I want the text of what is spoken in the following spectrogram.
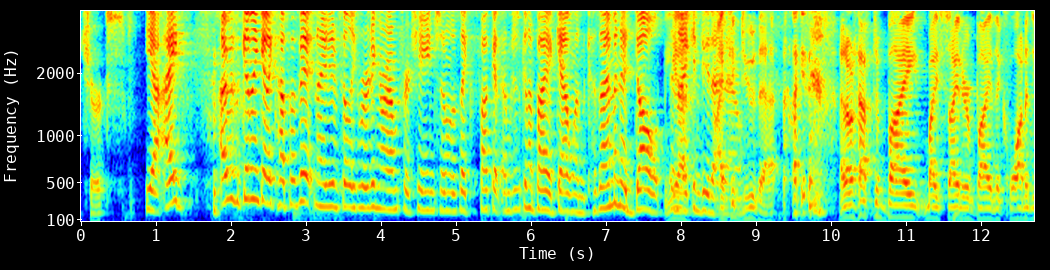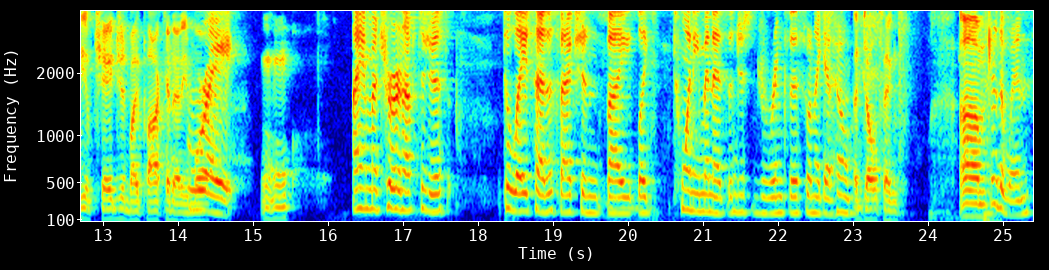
Jerks. yeah. I I was gonna get a cup of it, and I didn't feel like rooting around for change, and I was like, "Fuck it, I'm just gonna buy a gallon because I'm an adult and I can do that." I now. could do that. I, I don't have to buy my cider by the quantity of change in my pocket anymore. Right. hmm I am mature enough to just delay satisfaction by like 20 minutes and just drink this when I get home Adulting. Um, for the win.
